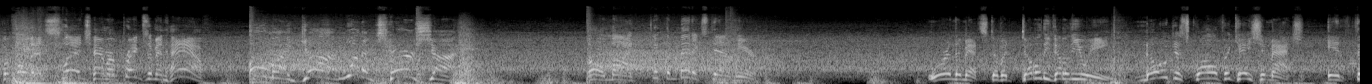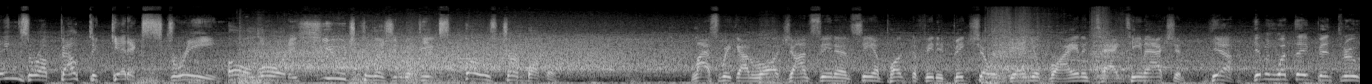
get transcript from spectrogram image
before that sledgehammer breaks him in half. Oh my God, what a chair shot. Oh my, get the medics down here. We're in the midst of a WWE no disqualification match, and things are about to get extreme. Oh Lord, a huge collision with the exposed turnbuckle. Last week on Raw, John Cena and CM Punk defeated Big Show and Daniel Bryan in tag team action. Yeah, given what they've been through,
